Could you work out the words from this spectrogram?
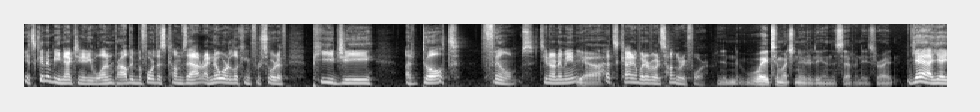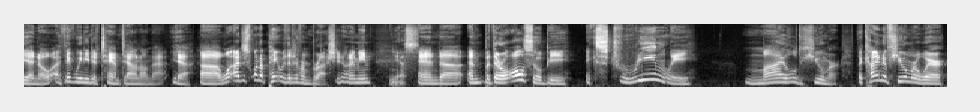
it's going to be 1981 probably before this comes out. I know we're looking for sort of PG adult films. Do you know what I mean? Yeah. That's kind of what everyone's hungry for. Way too much nudity in the 70s, right? Yeah, yeah, yeah. No, I think we need to tamp down on that. Yeah. Uh, well, I just want to paint with a different brush. You know what I mean? Yes. and uh, and but there will also be extremely mild humor, the kind of humor where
